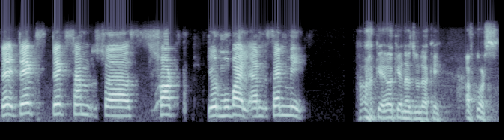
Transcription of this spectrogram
Take take take some uh, shot your mobile and send me. Okay, okay, Nazmul. Okay, of course.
